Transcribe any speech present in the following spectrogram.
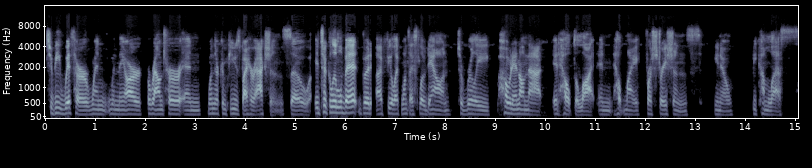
to be with her when when they are around her and when they're confused by her actions so it took a little bit but i feel like once i slowed down to really hone in on that it helped a lot and helped my frustrations, you know, become less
